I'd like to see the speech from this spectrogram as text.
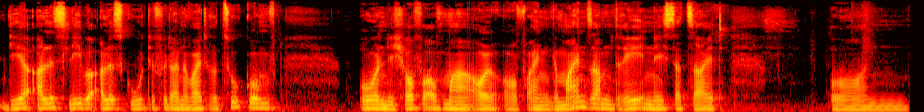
dir alles Liebe, alles Gute für deine weitere Zukunft. Und ich hoffe auf mal auf einen gemeinsamen Dreh in nächster Zeit. Und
